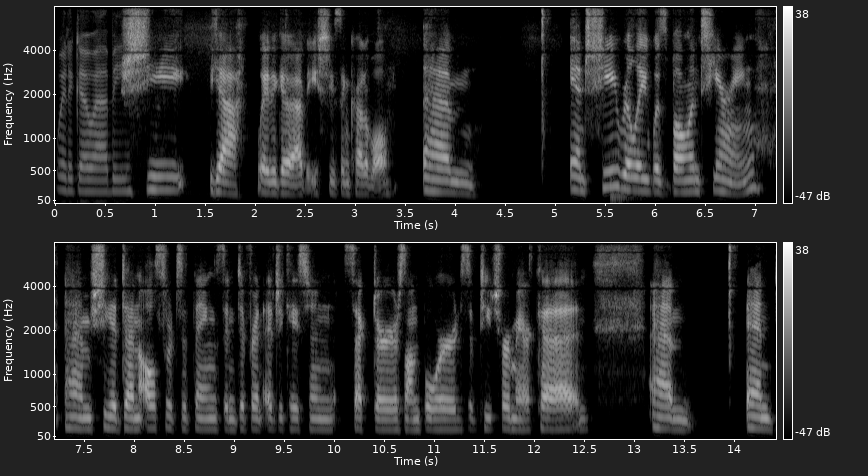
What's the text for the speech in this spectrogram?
way to go abby she, yeah, way to go, Abby. She's incredible. Um, and she really was volunteering. Um, she had done all sorts of things in different education sectors on boards of Teach for America and um, and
